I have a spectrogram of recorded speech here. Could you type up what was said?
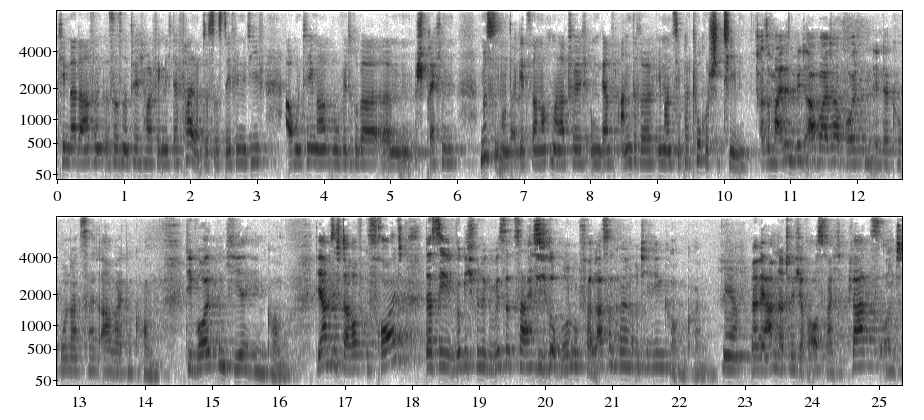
Kinder da sind, ist es natürlich häufig nicht der Fall. Und das ist definitiv auch ein Thema, wo wir drüber ähm, sprechen müssen. Und da geht es dann nochmal natürlich um ganz andere emanzipatorische Themen. Also meine Mitarbeiter wollten in der Corona-Zeit arbeiten kommen. Die wollten hier hinkommen. Die haben sich darauf gefreut, dass sie wirklich für eine gewisse Zeit ihre Wohnung verlassen können und hier hinkommen können. Ja. Weil wir haben natürlich auch ausreichend Platz und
